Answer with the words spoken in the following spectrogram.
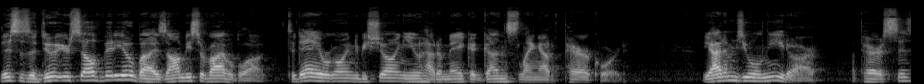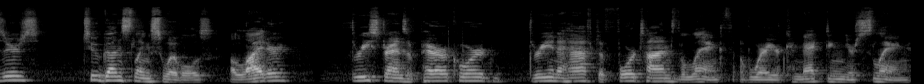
This is a do-it-yourself video by Zombie Survival Blog. Today we're going to be showing you how to make a gun sling out of paracord. The items you will need are a pair of scissors, two gunsling swivels, a lighter, three strands of paracord, three and a half to four times the length of where you're connecting your sling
